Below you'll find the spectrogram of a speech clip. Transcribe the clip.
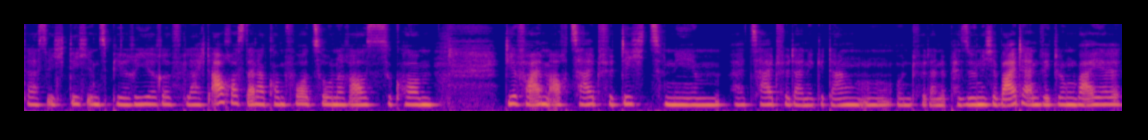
dass ich dich inspiriere, vielleicht auch aus deiner Komfortzone rauszukommen, dir vor allem auch Zeit für dich zu nehmen, äh, Zeit für deine Gedanken und für deine persönliche Weiterentwicklung, weil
